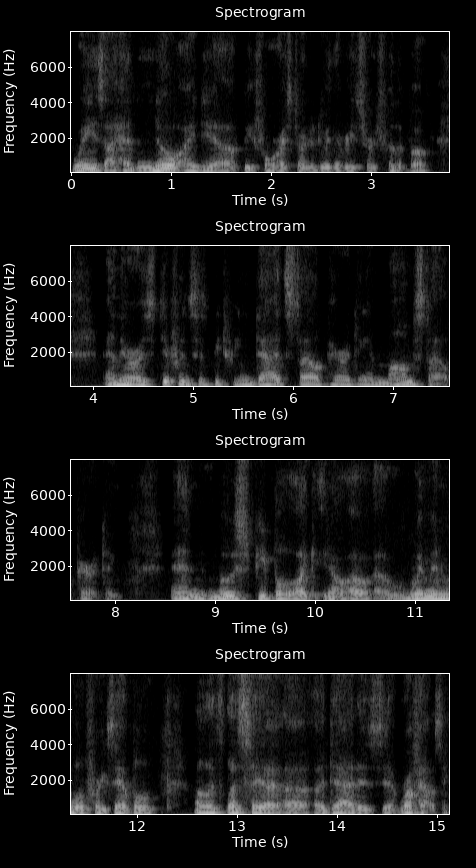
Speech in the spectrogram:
Ways I had no idea of before I started doing the research for the book. And there is differences between dad style parenting and mom style parenting. And most people, like you know, uh, uh, women will, for example, uh, let's let's say a, a dad is uh, roughhousing,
